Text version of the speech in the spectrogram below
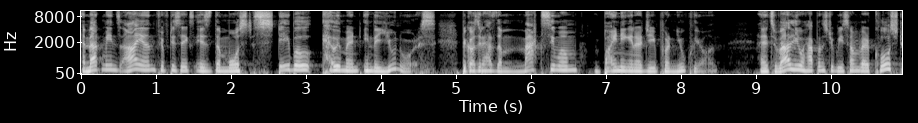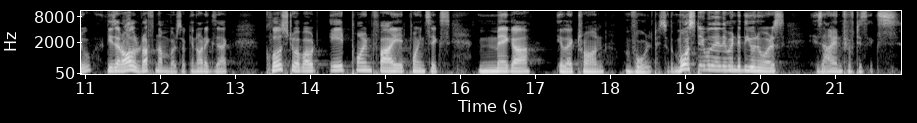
And that means iron 56 is the most stable element in the universe because it has the maximum binding energy per nucleon. And its value happens to be somewhere close to, these are all rough numbers, okay, not exact, close to about 8.5, 8.6 mega electron volt. So the most stable element in the universe is iron 56.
